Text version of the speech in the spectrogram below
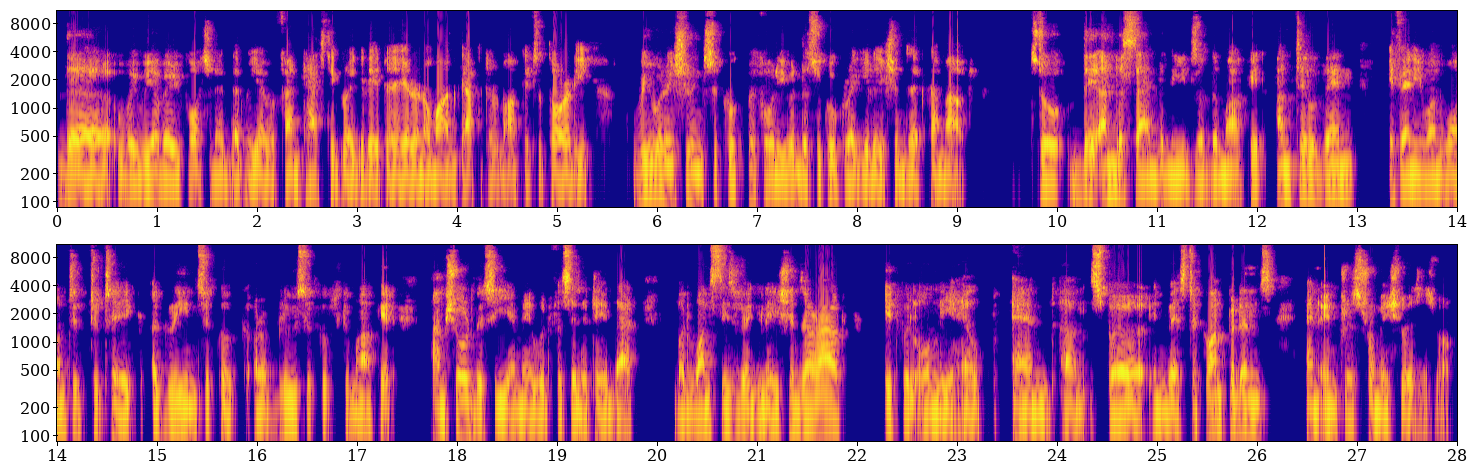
the we, we are very fortunate that we have a fantastic regulator here in Oman Capital Markets Authority. We were issuing sukuk before even the sukuk regulations had come out. So they understand the needs of the market. Until then, if anyone wanted to take a green sukuk or a blue sukuk to market, I'm sure the CMA would facilitate that. But once these regulations are out, it will only help and um, spur investor confidence and interest from issuers as well.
